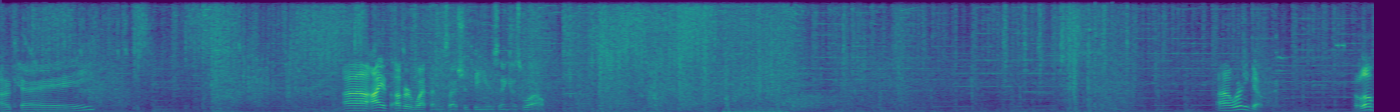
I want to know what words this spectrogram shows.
Okay. Uh, I have other weapons I should be using as well. Uh, where'd he go? Hello?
